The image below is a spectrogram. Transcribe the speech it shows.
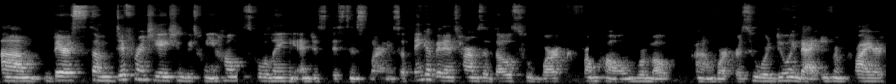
um, there's some differentiation between homeschooling and just distance learning. So think of it in terms of those who work from home, remote um, workers who were doing that even prior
